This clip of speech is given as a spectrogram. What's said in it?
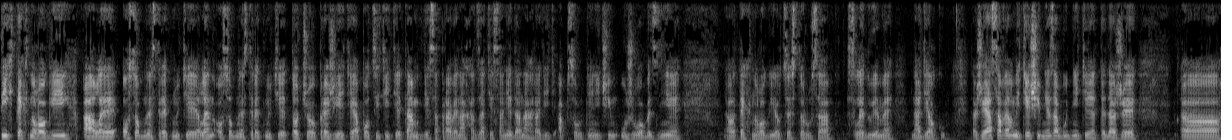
tých technológií, ale osobné stretnutie, len osobné stretnutie, to, čo prežijete a pocítite tam, kde sa práve nachádzate, sa nedá nahradiť absolútne ničím, už vôbec nie technológiou, cez ktorú sa sledujeme na diálku. Takže ja sa veľmi teším, nezabudnite teda, že uh,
